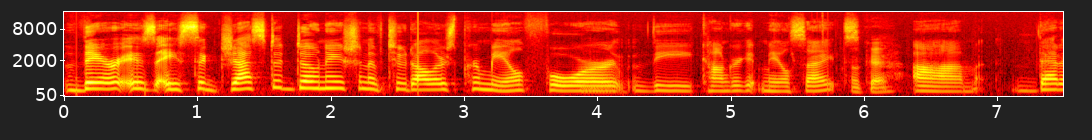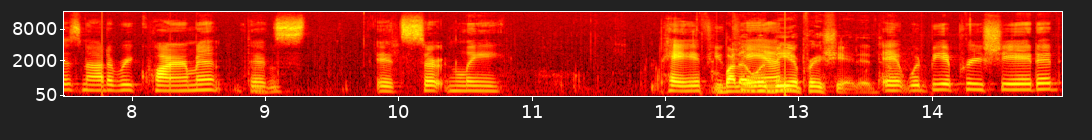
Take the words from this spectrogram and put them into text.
There is a suggested donation of $2 per meal for the congregate meal sites. Okay. Um, That is not a requirement. Mm-hmm. That's, it's certainly pay if you can. But can. it would be appreciated. It would be appreciated.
